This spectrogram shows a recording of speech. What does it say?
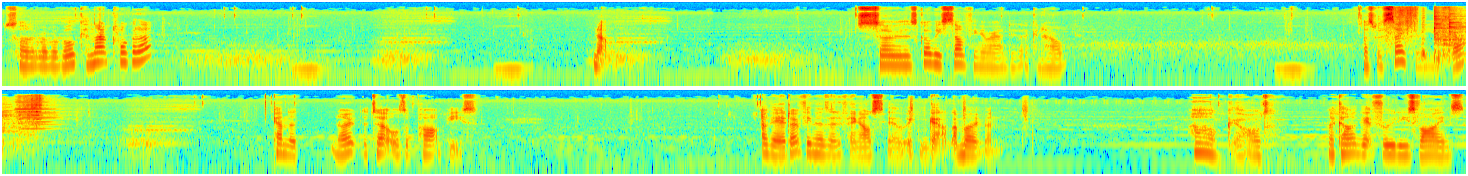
Solid rubber ball. Can that clog it up? No. So there's got to be something around it that can help. As we're safely use that. Can the No, the turtle's a part piece. Okay, I don't think there's anything else near that we can get at the moment. Oh god. I can't get through these vines.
